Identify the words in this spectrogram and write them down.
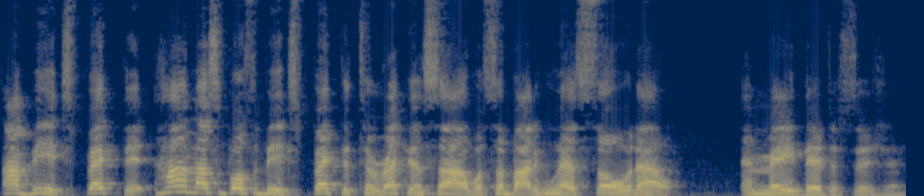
I be expected? How am I supposed to be expected to reconcile with somebody who has sold out and made their decision?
